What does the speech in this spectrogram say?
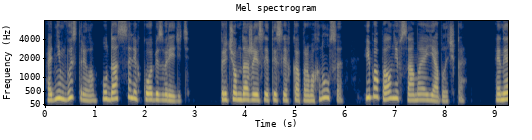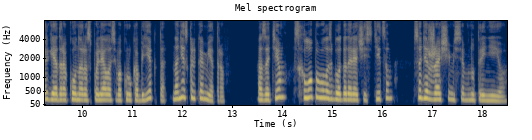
одним выстрелом удастся легко обезвредить причем даже если ты слегка промахнулся и попал не в самое яблочко. Энергия дракона распылялась вокруг объекта на несколько метров, а затем схлопывалась благодаря частицам, содержащимся внутри нее.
